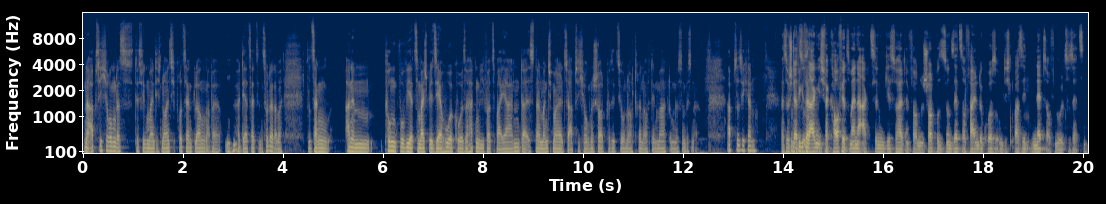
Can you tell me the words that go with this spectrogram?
eine Absicherung, das, deswegen meinte ich 90 Prozent Long, aber mhm. derzeit sind es 100, aber sozusagen an einem Punkt, wo wir zum Beispiel sehr hohe Kurse hatten, wie vor zwei Jahren, da ist dann manchmal zur Absicherung eine Short-Position auch drin auf den Markt, um das ein bisschen abzusichern. Also statt zu sagen, ich verkaufe jetzt meine Aktien, gehst du halt einfach eine Short-Position, setzt auf fallende Kurse, um dich quasi nett auf Null zu setzen.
